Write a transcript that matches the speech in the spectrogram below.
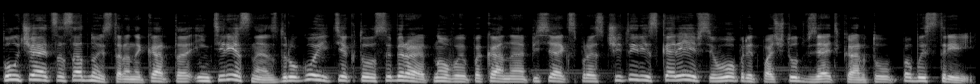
Получается, с одной стороны карта интересная, с другой, те, кто собирают новые ПК на PCI-Express 4, скорее всего предпочтут взять карту побыстрее.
